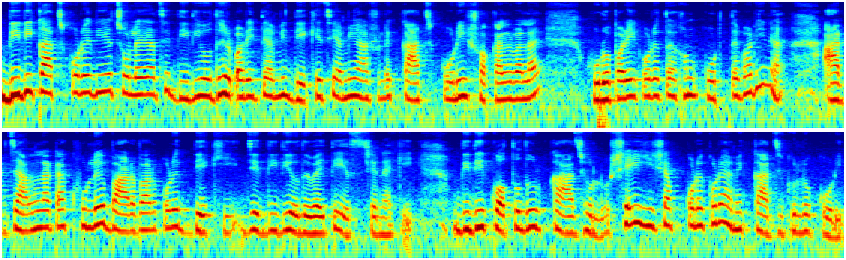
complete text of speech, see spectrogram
দিদি কাজ করে দিয়ে চলে গেছে। দিদি ওদের বাড়িতে আমি দেখেছি, আমি আসলে কাজ করি সকালবেলায়। হুড়োপাড়ি করে তো এখন করতে পারি না। আর জানলাটা খুলে বারবার করে দেখি যে দিদি ওদের বাড়িতে এসছে নাকি। দিদি কত দূর কাজ হলো, সেই হিসাব করে করে আমি কাজগুলো করি।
